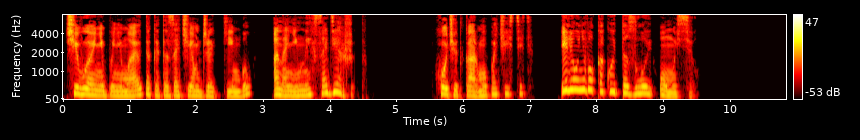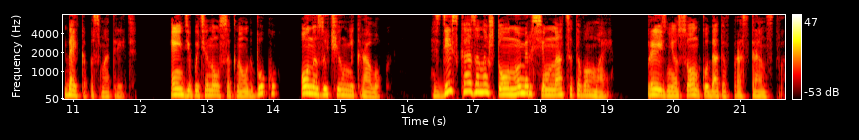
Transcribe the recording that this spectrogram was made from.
Чего я не понимаю, так это зачем Джек Кимбл анонимно их содержит. Хочет карму почистить? Или у него какой-то злой умысел? Дай-ка посмотреть. Энди потянулся к ноутбуку, он изучил некролог. Здесь сказано, что он умер 17 мая. Произнес он куда-то в пространство.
